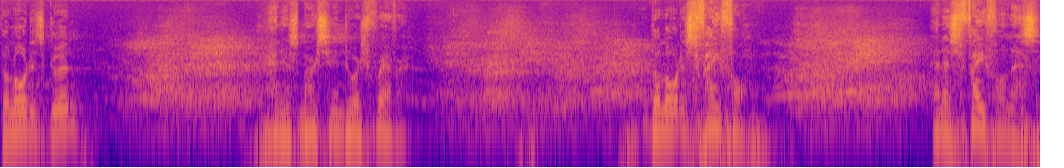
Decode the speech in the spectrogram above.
The Lord is good, and his mercy endures forever. The Lord is faithful, and his faithfulness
